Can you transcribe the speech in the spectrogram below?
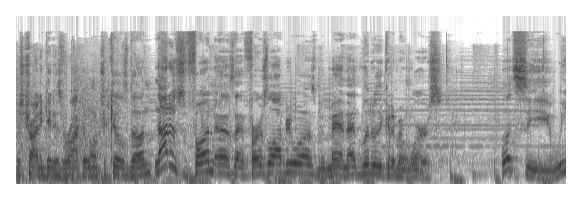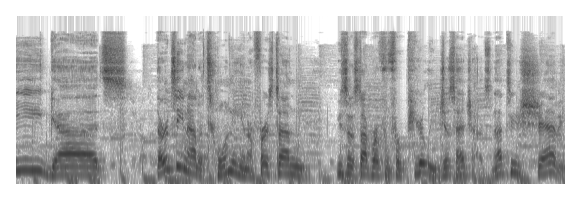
just trying to get his rocket launcher kills done. Not as fun as that first lobby was, but man, that literally could have been worse. Let's see, we got 13 out of 20 in our first time using a stop rifle for purely just headshots. Not too shabby.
